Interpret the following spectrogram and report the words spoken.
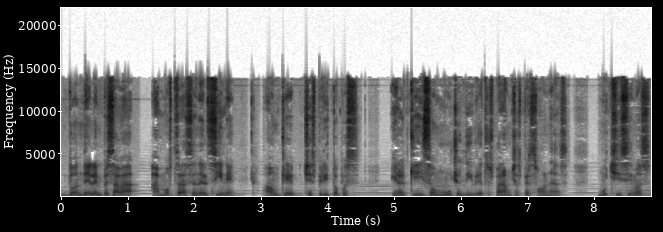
donde él empezaba a mostrarse en el cine aunque Chespirito pues era el que hizo muchos libretos para muchas personas, muchísimas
